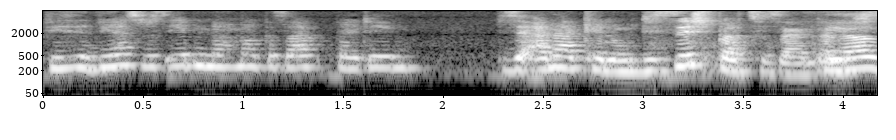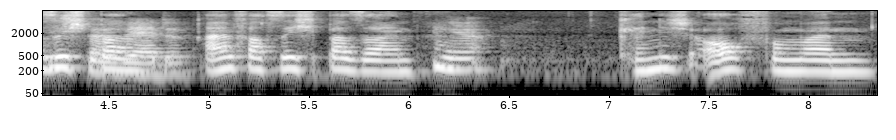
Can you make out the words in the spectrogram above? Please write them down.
wie, wie hast du das eben nochmal gesagt bei denen? Diese Anerkennung, die sichtbar zu sein, damit Ja, ich sichtbar, sichtbar. werde. Einfach sichtbar sein. Ja. Kenne ich auch von meinen.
